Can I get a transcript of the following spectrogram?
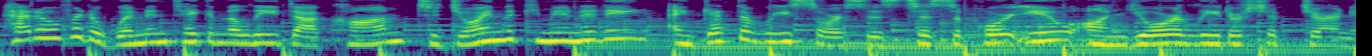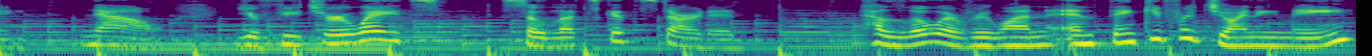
Head over to womentakingthelead.com to join the community and get the resources to support you on your leadership journey. Now, your future awaits, so let's get started. Hello, everyone, and thank you for joining me.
